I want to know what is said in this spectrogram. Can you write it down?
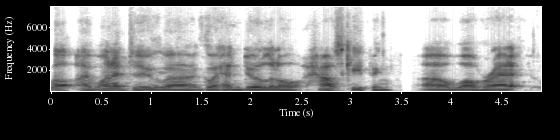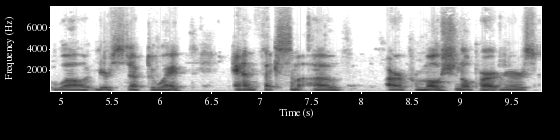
well, I wanted to uh, go ahead and do a little housekeeping uh, while we're at it, while you're stepped away, and thank some of our promotional partners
